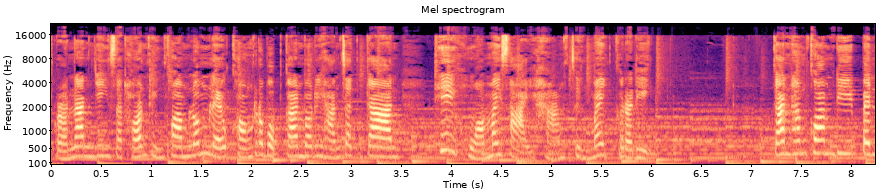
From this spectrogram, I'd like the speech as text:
เพราะนั่นยิ่งสะท้อนถึงความล้มเหลวของระบบการบริหารจัดการ ที่หัวไม่สายหางจึงไม่กระดิก การทำความดีเป็น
